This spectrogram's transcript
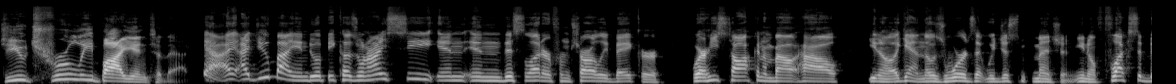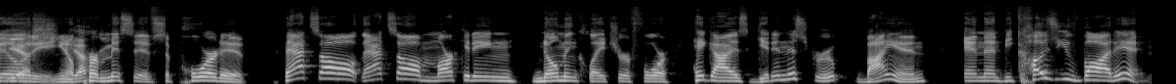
Do you truly buy into that? Yeah, I, I do buy into it because when I see in in this letter from Charlie Baker where he's talking about how you know again those words that we just mentioned, you know, flexibility, yes. you know, yep. permissive, supportive. That's all. That's all marketing nomenclature for hey guys, get in this group, buy in, and then because you've bought in,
